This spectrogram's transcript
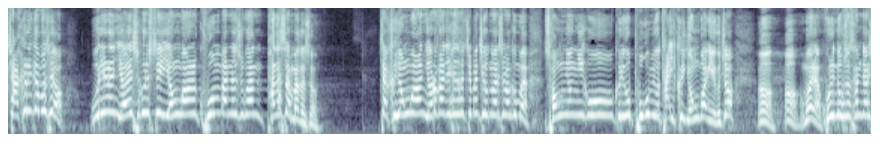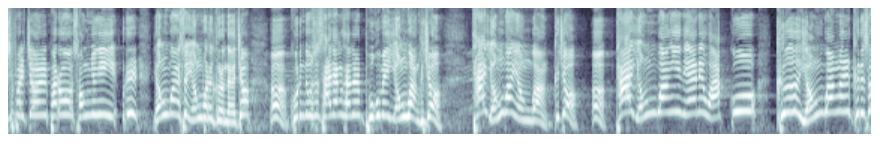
자, 그러니까 보세요. 우리는 예수 그리스도의 영광을 구원받는 순간 받았어 안 받았어? 자, 그 영광은 여러 가지 해석했지만 지금 말했지만 그 뭐야? 성령이고 그리고 복음이고 다 그 영광이에요. 그죠? 어, 어, 뭐냐? 고린도후서 3장 18절 바로 성령이 우리를 영광에서 영광을 그런다. 그죠? 어, 고린도후서 4장 4절 복음의 영광. 그죠? 다 영광 영광. 그죠? 어, 다 영광이 내 안에 왔고 그 영광을 그래서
